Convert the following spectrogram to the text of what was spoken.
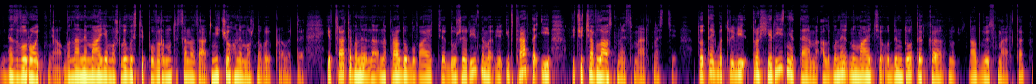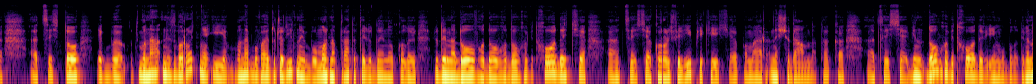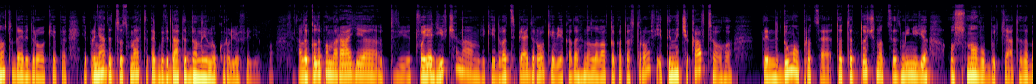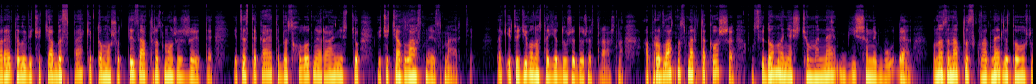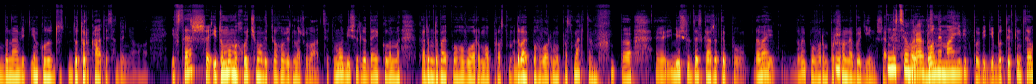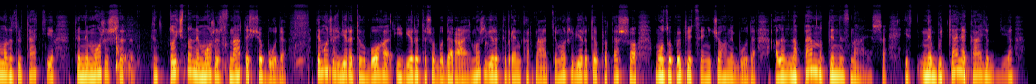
незворотня, вона не має можливості повернутися назад, нічого не можна виправити. І втрати вони направду бувають дуже різними. І втрата, і відчуття власної смертності. То це якби трохи різні теми, але вони ну, мають один дотик е, ну, надвою смерть. Так? Е, це то якби вона незворотня і вона буває дуже різною, бо можна втратити людину, коли людина довго-довго-довго відходить. Е, це король Філіп, який помер нещодавно. Так? Це він він довго відходив, і йому було 99 років, і прийняти цю смерть це так би віддати данину королю Філіпу. Але коли помирає твоя дівчина, якій 25 років, яка загинула в автокатастрофі, і ти не чекав цього. Ти не думав про це, то це точно це змінює основу буття. Це забирає в тебе відчуття безпеки в тому, що ти завтра зможеш жити, і це стикає тебе з холодною реальністю відчуття власної смерті. Так, І тоді воно стає дуже-дуже страшно. А про власну смерть також усвідомлення, що мене більше не буде, воно занадто складне для того, щоб навіть інколи доторкатися до нього. І все ж, і тому ми хочемо від цього відмежуватися. Тому більшість людей, коли ми кажемо, давай поговоримо про смерть, давай поговоримо про смерть, то е, більше людей скаже, типу, давай, давай поговоримо про що небудь інше. Не цього бо, бо немає відповіді, бо ти в кінцевому результаті ти не можеш ти точно не можеш знати, що буде. Ти можеш вірити в Бога і вірити, що буде рай, можеш вірити в реінкарнацію, можеш вірити про те, що мозок виключиться і нічого не буде. Але напевно ти не знаєш. І небуття лякає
